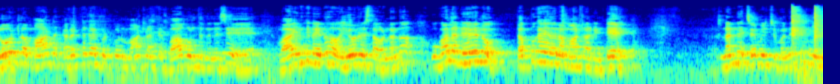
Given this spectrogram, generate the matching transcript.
నోట్లో మాట కరెక్ట్గా పెట్టుకొని మాట్లాడితే బాగుంటుంది అనేసి వాయికి నేను వివరిస్తా ఉన్నాను. ఒకవేళ నేను తప్పుగా ఏదైనా మాట్లాడింటే నన్నే క్షమించమనేసి మీరు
